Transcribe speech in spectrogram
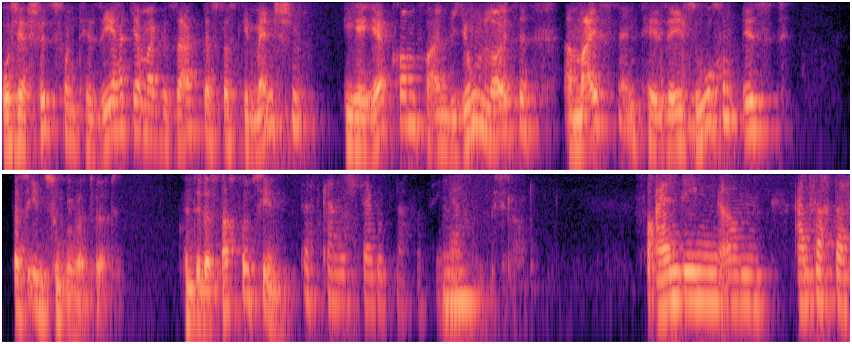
Roger Schütz von Tessé hat ja mal gesagt, dass was die Menschen, die hierher kommen, vor allem die jungen Leute, am meisten in Tessé suchen, ist, dass ihnen zugehört wird. Könnt ihr das nachvollziehen? Das kann ich sehr gut nachvollziehen, ja. ja. Vor allen Dingen ähm, einfach, dass,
